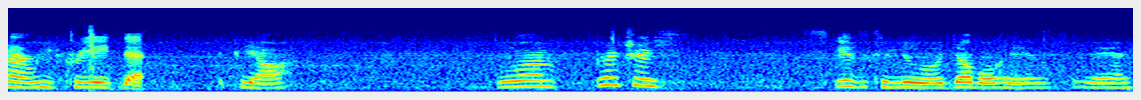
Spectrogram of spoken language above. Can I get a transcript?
Trying to recreate that PR. Well, I'm pretty sure Skids can do a double hand.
